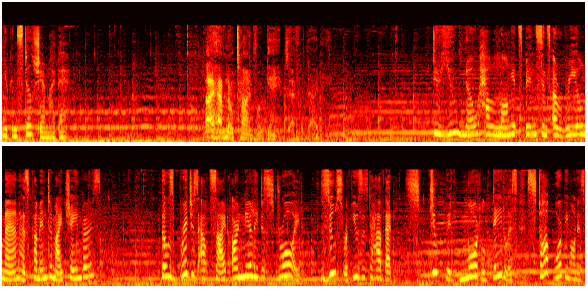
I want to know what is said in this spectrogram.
you can still share my bed. I have no time for games, Aphrodite. Do you know how long it's been since a real man has come into my chambers? Those bridges outside are nearly destroyed. Zeus refuses to have that stupid mortal Daedalus stop working on his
